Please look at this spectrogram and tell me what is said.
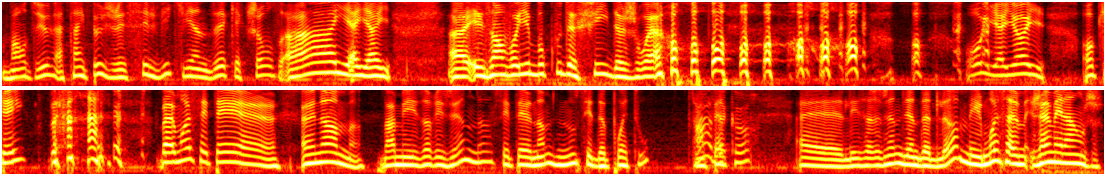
mon Dieu, attends un peu, j'ai Sylvie qui vient de dire quelque chose. Aïe, aïe, aïe. Euh, ils ont envoyé beaucoup de filles de joie. Oh, aïe, aïe. OK. ben moi, c'était euh, un homme dans mes origines. C'était un homme. Nous, c'est de Poitou. en Ah, d'accord. Les origines viennent de là, mais moi, j'ai un mélange.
